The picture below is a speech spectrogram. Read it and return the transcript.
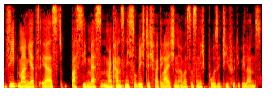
sieht man jetzt erst, was sie messen. Man kann es nicht so richtig vergleichen, aber es ist nicht positiv für die Bilanz.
